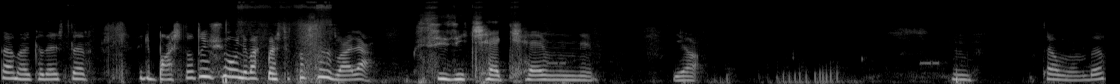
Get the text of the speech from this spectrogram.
Tamam arkadaşlar. Hadi başlatın şu oyunu. Bak başlatmazsanız var ya. Sizi çekerim. Ya. Hı. Tamam da.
